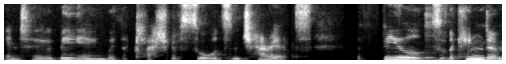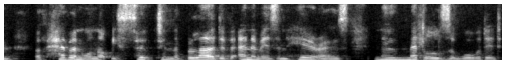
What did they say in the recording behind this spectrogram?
into being with a clash of swords and chariots. The fields of the kingdom of heaven will not be soaked in the blood of enemies and heroes, no medals awarded,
